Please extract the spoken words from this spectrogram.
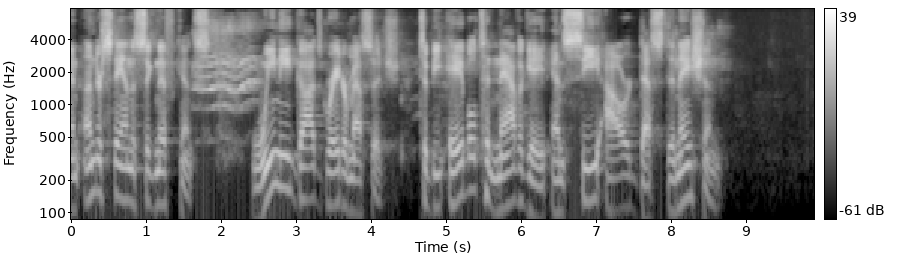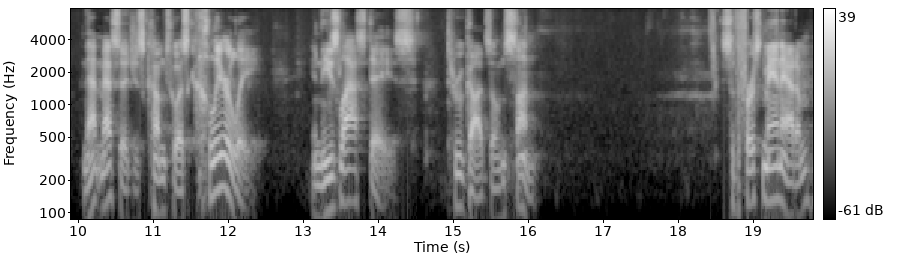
and understand the significance. We need God's greater message to be able to navigate and see our destination. And that message has come to us clearly in these last days through God's own Son. So the first man, Adam,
